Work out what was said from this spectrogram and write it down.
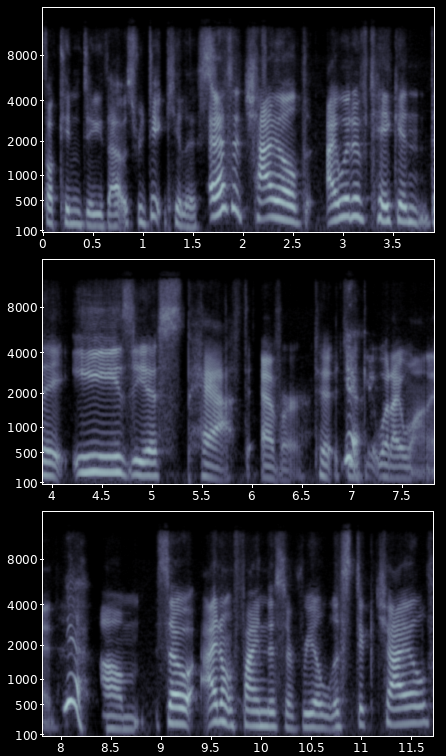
fucking do that it was ridiculous As a child, I would have taken the easiest path ever to, to Yeah. get what I wanted. yeah Um, so I don't find this a realistic child.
